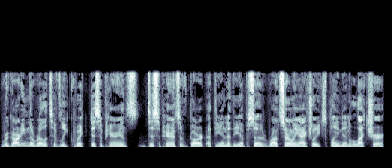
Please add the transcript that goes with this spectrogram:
regarding the relatively quick disappearance disappearance of Gart at the end of the episode. Rod Serling actually explained in a lecture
